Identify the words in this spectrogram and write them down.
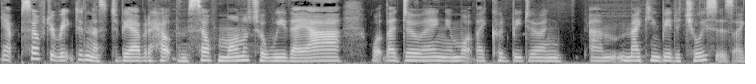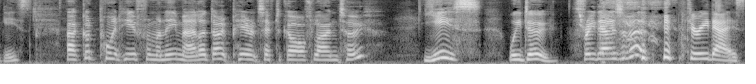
Yep, self directedness to be able to help them self monitor where they are, what they're doing, and what they could be doing, um, making better choices, I guess. A good point here from an emailer. Don't parents have to go offline too? Yes, we do. Three days of it? Three days.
